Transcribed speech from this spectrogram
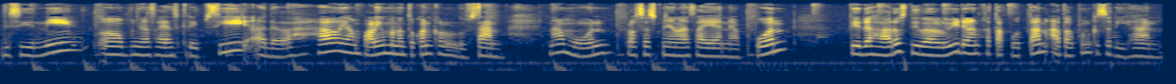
di sini eh, penyelesaian skripsi adalah hal yang paling menentukan kelulusan namun, proses penyelesaiannya pun tidak harus dilalui dengan ketakutan ataupun kesedihan.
